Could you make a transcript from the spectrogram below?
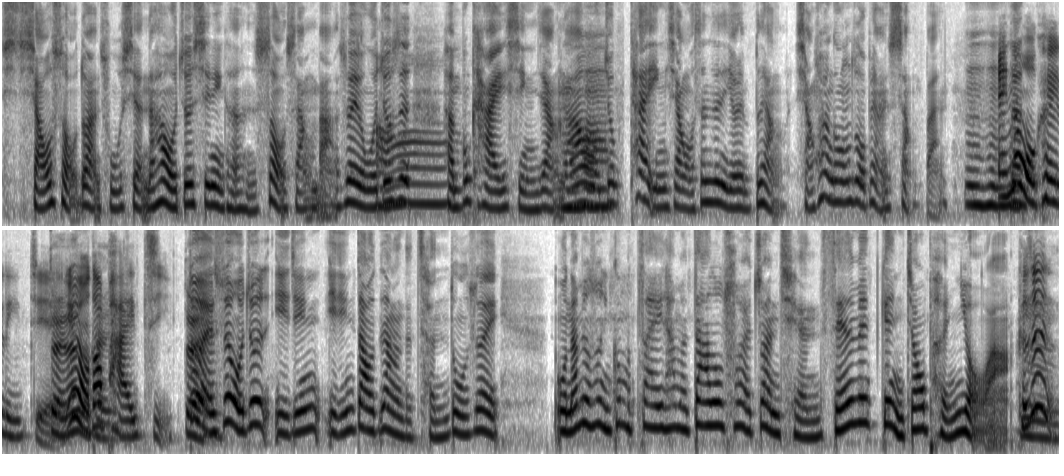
小手段出现，然后我就心里可能很受伤吧，所以我就是很不开心这样，然后我就太影响我，甚至有点不想想换工作，不想上班。嗯哼，哎、欸，那我可以理解，因为我到排挤，对，所以我就已经已经到这样的程度，所以我男朋友说：“你根本在意他们？大家都出来赚钱，谁那边跟你交朋友啊？” 可是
